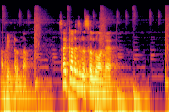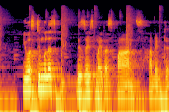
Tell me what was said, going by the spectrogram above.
அப்படின்றது தான். சைக்காலஜியில் சொல்லுவாங்க your stimulus decides my response அப்படின்ட்டு.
